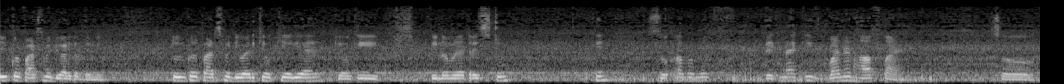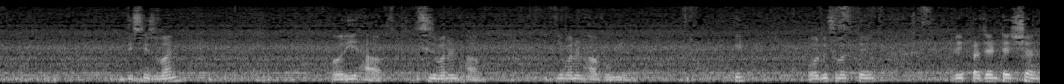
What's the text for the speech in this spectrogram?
इक्वल पार्ट्स में डिवाइड कर देंगे। टू इक्वल पार्ट्स में डिवाइड क्यों किया गया है? क्योंकि denominator is two okay so अब हमें देखना है कि वन एंड हाफ़ का है। सो दिस इज़ वन और ये half this is one and half ये वन एंड हाफ़ हो गया। ओके और भी समझते हैं representation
